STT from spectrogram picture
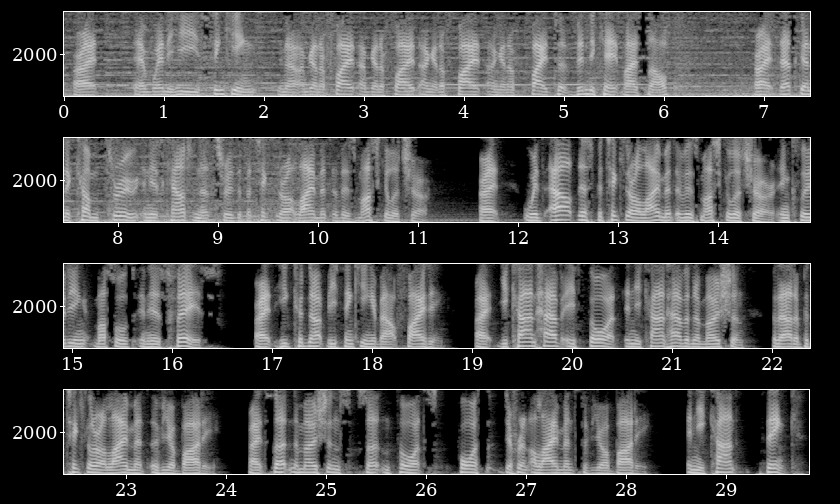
all right? And when he's thinking, you know, I'm going to fight, I'm going to fight, I'm going to fight, I'm going to fight to vindicate myself, all right, that's going to come through in his countenance through the particular alignment of his musculature, all right? Without this particular alignment of his musculature, including muscles in his face, right, he could not be thinking about fighting. Right? You can't have a thought and you can't have an emotion without a particular alignment of your body. Right? Certain emotions, certain thoughts force different alignments of your body. And you can't think,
